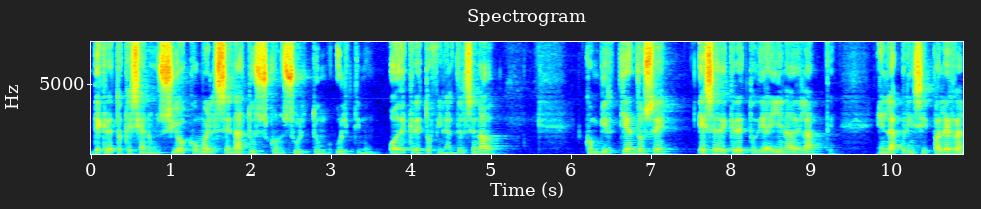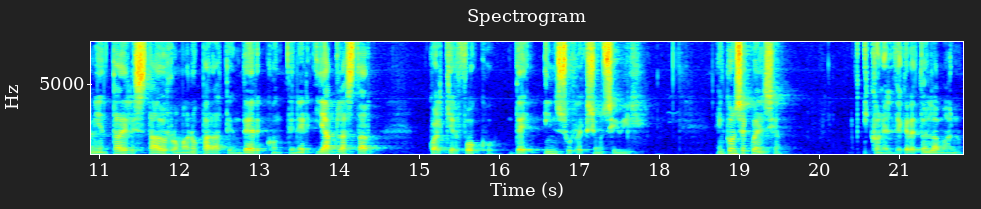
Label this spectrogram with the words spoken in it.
decreto que se anunció como el Senatus Consultum Ultimum o decreto final del Senado, convirtiéndose ese decreto de ahí en adelante en la principal herramienta del Estado romano para atender, contener y aplastar cualquier foco de insurrección civil. En consecuencia, y con el decreto en la mano,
